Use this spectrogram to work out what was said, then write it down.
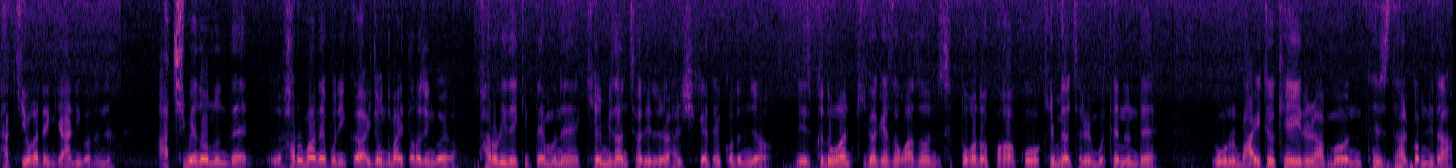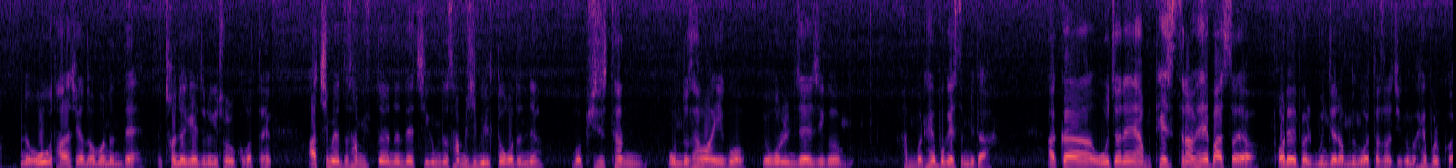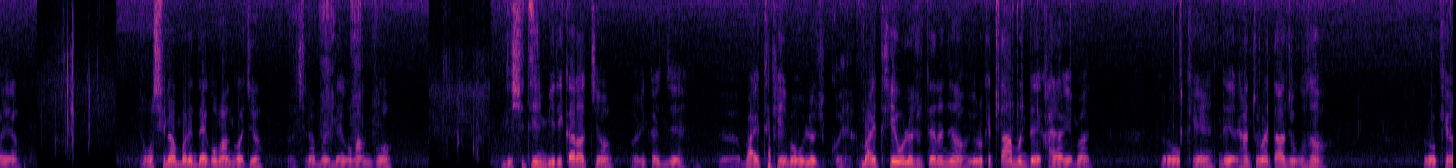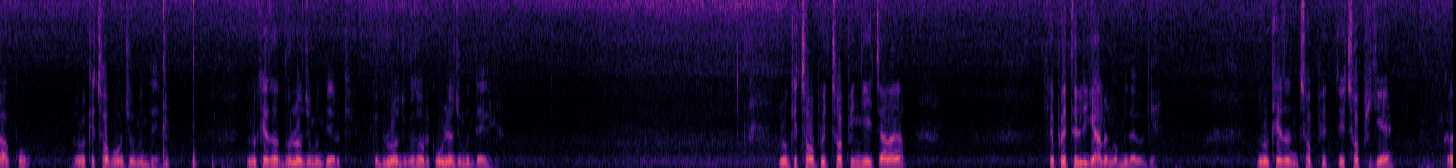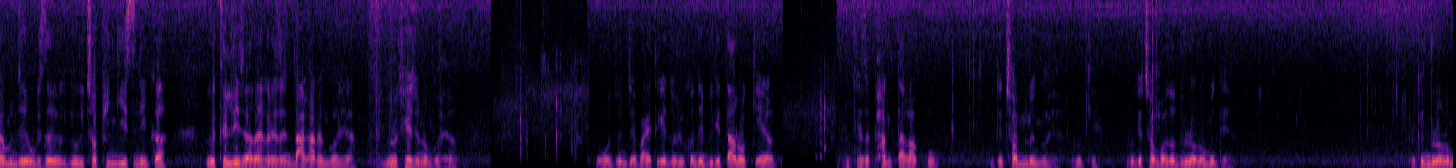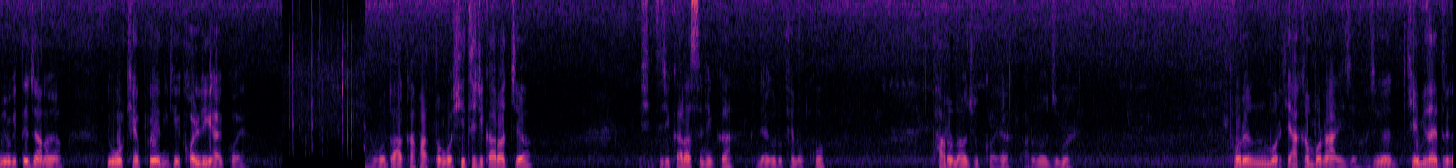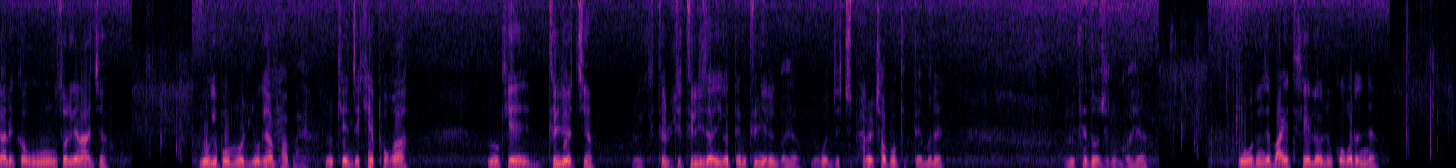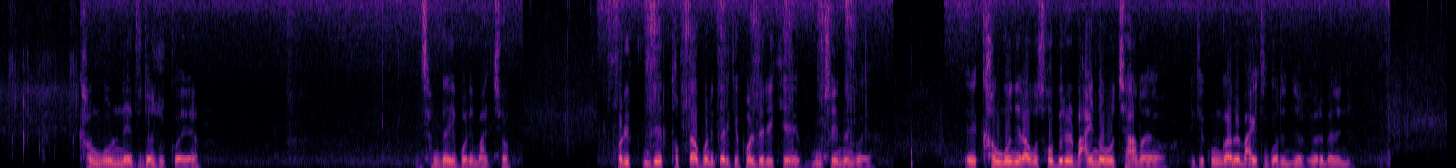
다 기여가 된 게 아니거든요. 아침에 넣었는데 어, 하루 만에 보니까 이 정도 많이 떨어진 거예요. 8월이 됐기 때문에 개미산 처리를 할 시기가 됐거든요. 그동안 비가 계속 와서 습도가 높아갖고 개미산 처리를 못 했는데 오늘 마이트 K를 한번 테스트 할 겁니다. 오후 5시가 넘었는데 저녁에 해주는 게 좋을 것 같아요. 아침에도 30도였는데 지금도 31도거든요. 뭐 비슷한 온도 상황이고 요거를 이제 지금 한번 해보겠습니다. 아까 오전에 한번 테스트를 한번 해봤어요. 벌에 별 문제는 없는 것 같아서 지금 해볼 거예요. 요거 지난번에 내곰한 거죠. 어, 지난번에 내곰한 거. 이제 시트는 미리 깔았죠. 그러니까 이제 어, 마이트 K만 올려줄 거예요. 마이트 K 올려줄 때는요. 이렇게 따면 돼 가양에만. 이렇게 네, 한쪽만 따주고서 이렇게 해갖고 이렇게 접어주면 돼요. 이렇게 해서 눌러주면 돼요. 이렇게 이렇게 눌러주고서 이렇게 올려주면 돼 그냥. 이렇게 접, 접힌 게 있잖아요. 개포에 들리게 하는 겁니다. 그게. 이렇게 해서 접히, 접히게. 그러면 이제 여기서 여기 접힌 게 있으니까 이거 들리잖아요. 그래서 나가는 거예요. 이렇게 해주는 거예요. 요것도 이제 마이트게 돌릴 건데 미리 따놓을게요. 이렇게 해서 반 따갖고 이렇게 접는 거예요. 이렇게. 이렇게 접어서 눌러놓으면 돼요. 이렇게 눌러놓으면 여기 뜨잖아요. 요걸 개포에 이렇게 걸리게 할 거예요. 요것도 아까 봤던 거 시트지 깔았죠? 시트지 깔았으니까 그냥 이렇게 놓고 바로 넣어줄 거예요. 바로 넣어주면 볼은 뭐 이렇게 약한 볼은 아니죠. 지금 개미사에 들어가니까 웅 소리가 나죠? 여기 보면 여기 한번 봐봐요. 이렇게 이제 개포가 이렇게 들렸죠? 이렇게 들, 들리잖아. 이것 때문에 들리는 거예요. 요거 이제 발을 접었기 때문에 이렇게 넣어주는 거예요. 요것도 이제 마이트 케일 넣어줄 거거든요. 강군에도 넣어줄 거예요. 상당히 벌이 많죠? 벌이 이제 덥다 보니까 이렇게 벌들이 이렇게 뭉쳐 있는 거예요. 예, 강군이라고 소비를 많이 넣어놓지 않아요. 이렇게 공간을 많이 두거든요. 여름에는요.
